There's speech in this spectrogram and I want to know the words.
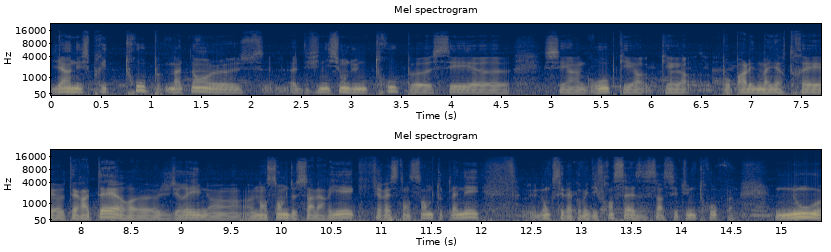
Il y a un esprit de troupe. Maintenant, euh, la définition d'une troupe, euh, c'est euh, un groupe qui est, pour parler de manière très terre à terre, euh, je dirais un, ensemble de salariés qui, qui restent ensemble toute l'année. Donc c'est la comédie française, ça c'est une troupe. Nous,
